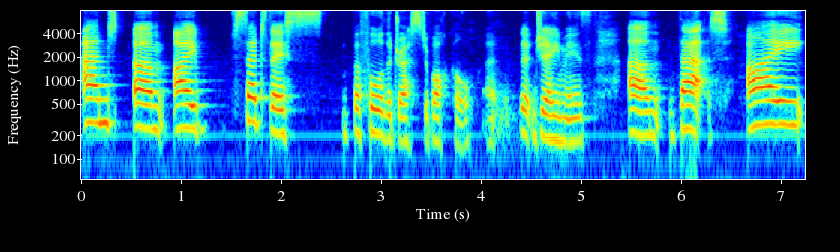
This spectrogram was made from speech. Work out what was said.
And um, I said this before the dress debacle at, at Jamie's um, that I.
